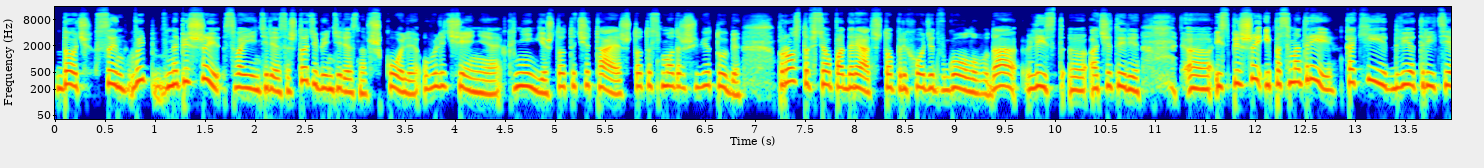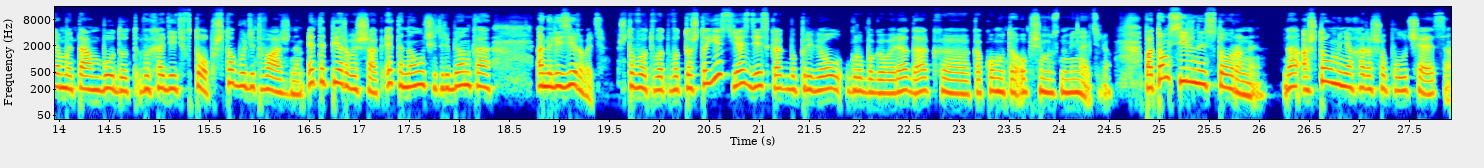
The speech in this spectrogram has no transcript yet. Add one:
дочь, сын, вы напиши свои интересы, что тебе интересно в школе, увлечения, книги, что ты читаешь, что ты смотришь в Ютубе, просто все подряд, что приходит в голову, да, лист э, А4 э, из спеши и посмотри, какие две-три темы там будут выходить в топ, что будет важным. Это первый шаг. Это научит ребенка анализировать, что вот, вот, вот то, что есть, я здесь как бы привел, грубо говоря, да, к какому-то общему знаменателю. Потом сильные стороны. Да? А что у меня хорошо получается?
